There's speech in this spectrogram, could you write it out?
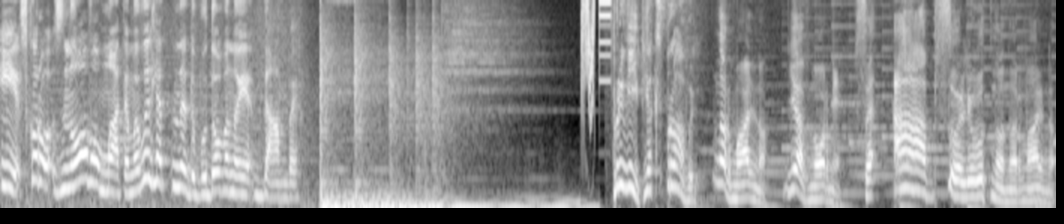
і скоро знову матиме вигляд недобудованої дамби. Привіт, як справи? Нормально, я в нормі. Все абсолютно нормально.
